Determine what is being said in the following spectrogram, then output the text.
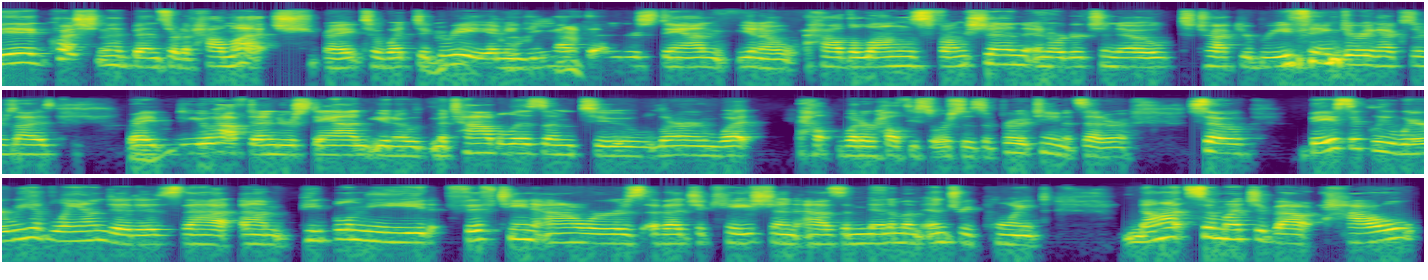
big question had been sort of how much, right? To what degree? I mean, do you have to understand, you know, how the lungs function in order to know to track your breathing during exercise, right? Mm-hmm. Do you have to understand, you know, metabolism to learn what what are healthy sources of protein, et cetera? So basically where we have landed is that um, people need 15 hours of education as a minimum entry point not so much about how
